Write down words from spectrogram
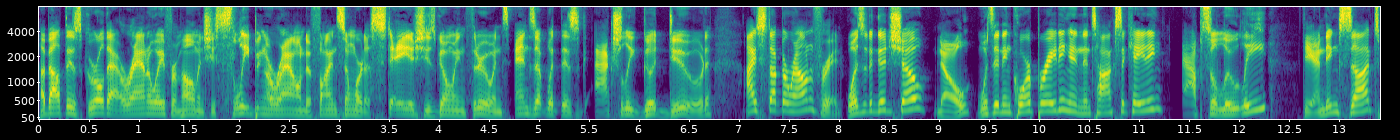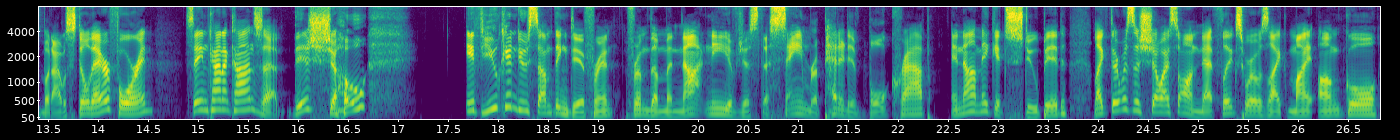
about this girl that ran away from home and she's sleeping around to find somewhere to stay as she's going through and ends up with this actually good dude. I stuck around for it. Was it a good show? No. Was it incorporating and intoxicating? Absolutely. The ending sucked, but I was still there for it. Same kind of concept. This show if you can do something different from the monotony of just the same repetitive bullcrap and not make it stupid, like there was a show I saw on Netflix where it was like my uncle,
